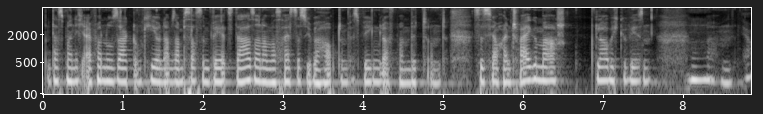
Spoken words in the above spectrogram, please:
dass man nicht einfach nur sagt, okay, und am Samstag sind wir jetzt da, sondern was heißt das überhaupt und weswegen läuft man mit? Und es ist ja auch ein Schweigemarsch, glaube ich, gewesen. Mhm. Ähm, ja.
